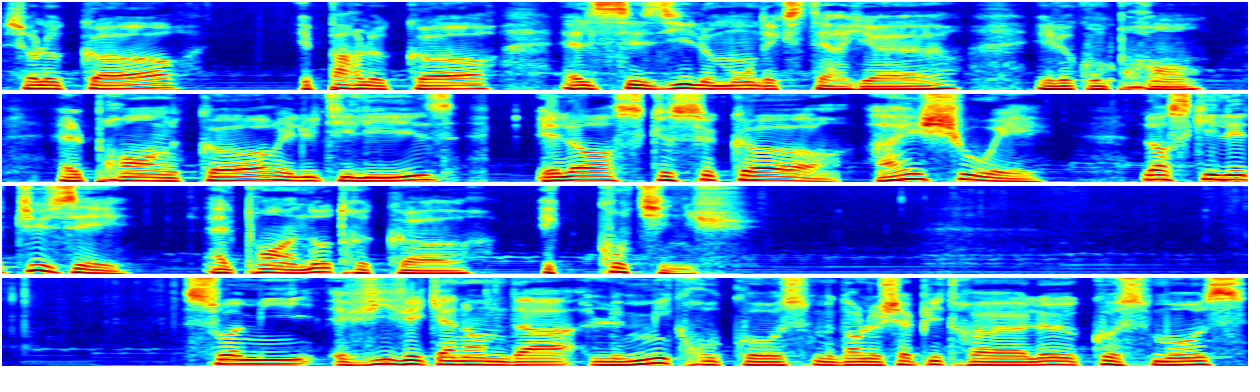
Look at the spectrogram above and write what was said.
sur le corps, et par le corps, elle saisit le monde extérieur et le comprend, elle prend un corps et l'utilise, et lorsque ce corps a échoué, lorsqu'il est usé, elle prend un autre corps et continue. Swami Vivekananda, le microcosme, dans le chapitre Le Cosmos.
